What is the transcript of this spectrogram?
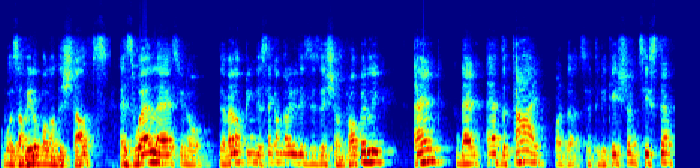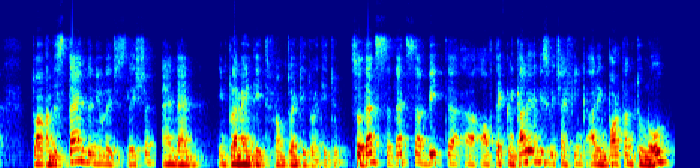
was available on the shelves, as well as you know developing the secondary legislation properly, and then have the time for the certification system to understand the new legislation and then implement it from 2022. So that's that's a bit uh, of technicalities which I think are important to know.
